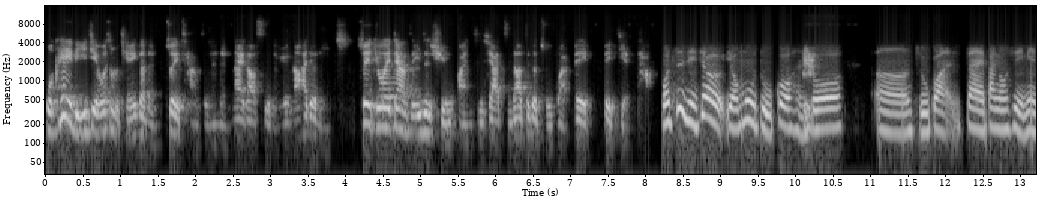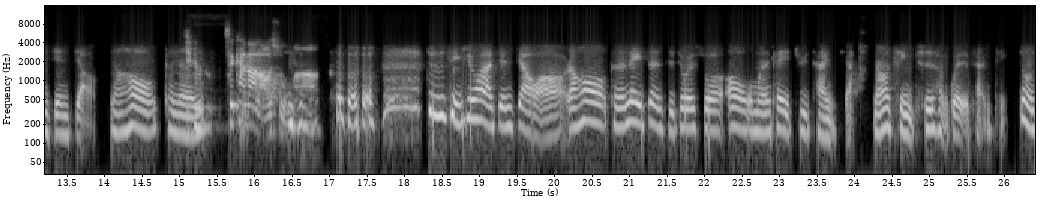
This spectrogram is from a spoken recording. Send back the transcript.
我可以理解为什么前一个人最长只能忍耐到四个月，然后他就离职，所以就会这样子一直循环之下，直到这个主管被被检讨。我自己就有目睹过很多呃主管在办公室里面尖叫，然后可能是看到老鼠吗？就是情绪化的尖叫啊，然后可能那一阵子就会说哦，我们可以聚餐一下，然后请吃很贵的餐厅。这种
